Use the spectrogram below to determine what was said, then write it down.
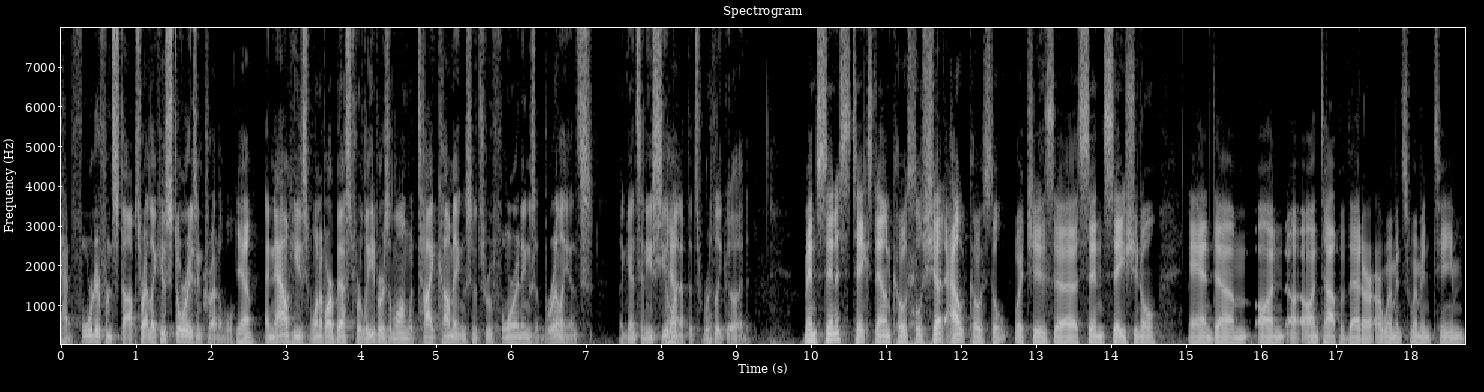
had four different stops, right? Like his story is incredible. Yeah. And now he's one of our best relievers, along with Ty Cummings, who threw four innings of brilliance against an ECU Yeah. lineup that's really good. Mencinis takes down Coastal, shut out Coastal, which is uh, sensational. And um, on uh, on top of that, our, our women's swimming team,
